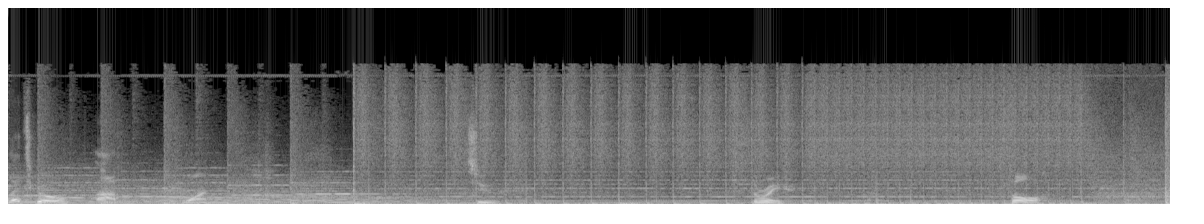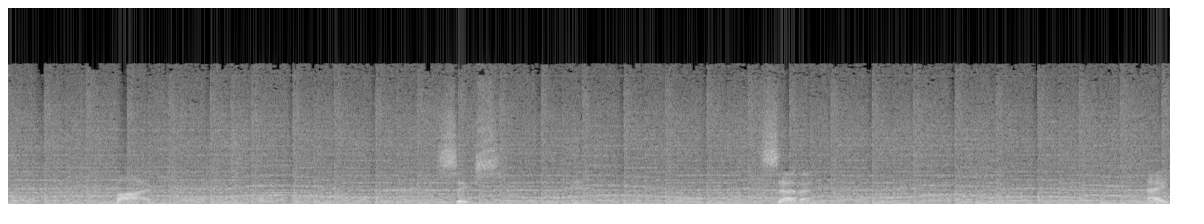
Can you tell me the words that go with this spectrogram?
Let's go. Up. One, two, three, four, five, six, seven, eight,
